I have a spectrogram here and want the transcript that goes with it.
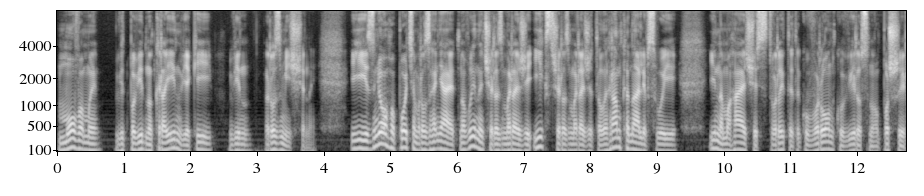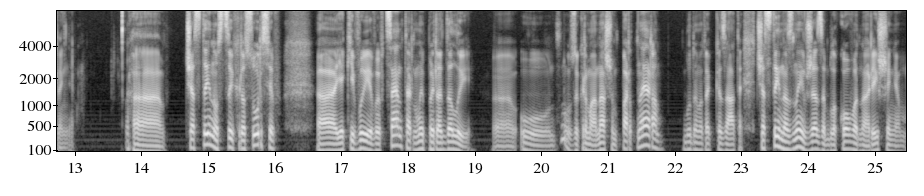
мовами відповідно країн, в якій він розміщений. І з нього потім розганяють новини через мережі X, через мережі телеграм-каналів свої, і намагаючись створити таку воронку вірусного поширення. Е, Частину з цих ресурсів, е, які виявив центр, ми передали е, у, ну, зокрема, нашим партнерам, будемо так казати. Частина з них вже заблокована рішенням.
